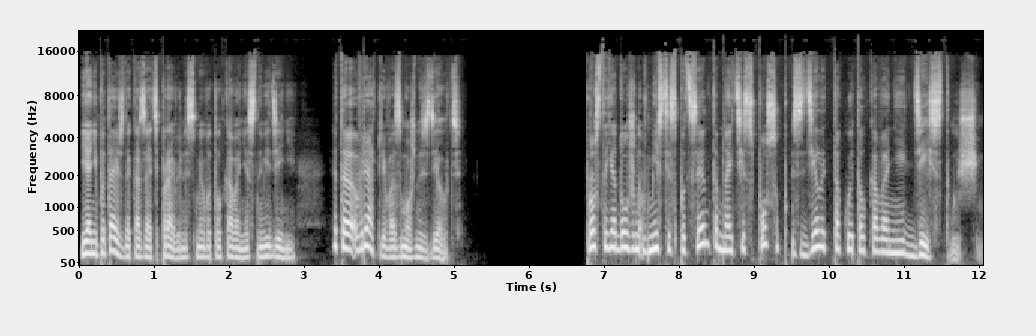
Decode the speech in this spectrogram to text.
Я не пытаюсь доказать правильность моего толкования сновидений. Это вряд ли возможно сделать. Просто я должен вместе с пациентом найти способ сделать такое толкование действующим.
